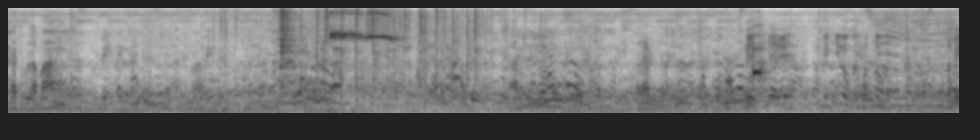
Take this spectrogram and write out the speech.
satu belakang. தம்பி தம்பி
